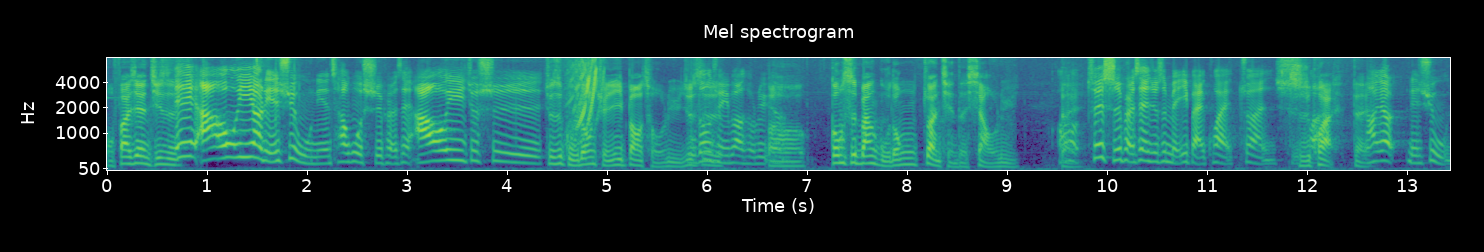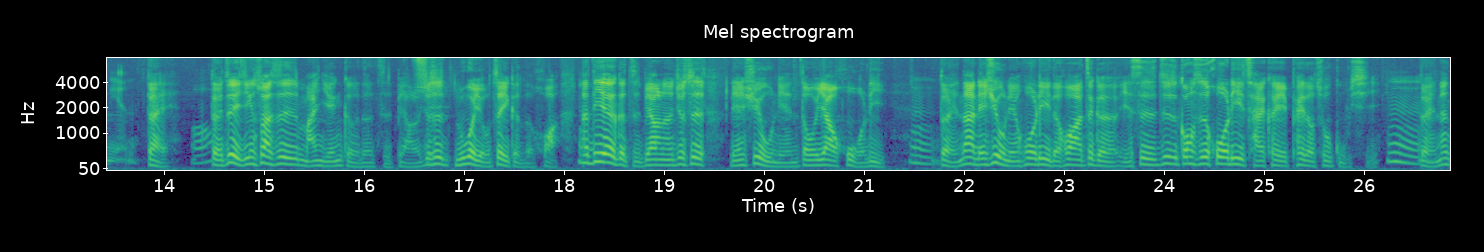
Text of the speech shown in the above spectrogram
我发现，其实哎、ROE 要连续五年超过十 percent，ROE 就是就是股东权益报酬率，就是股东权益报酬率。公司帮股东赚钱的效率。对哦，所以十 percent 就是每一百块赚十十块，对然后要连续五年。对哦对，这已经算是蛮严格的指标了。就是如果有这个的话，那第二个指标呢，就是连续五年都要获利。嗯，对，那连续五年获利的话，这个也是就是公司获利才可以配得出股息。嗯，对，那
